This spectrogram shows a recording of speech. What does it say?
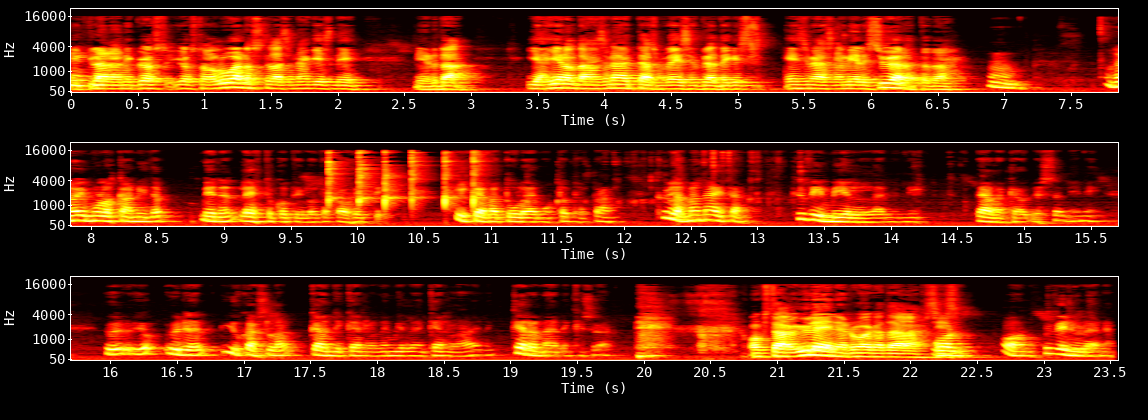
Niin. kyllä nämä, niin jos, jos tuolla luonnossa se näkisi, niin, niin tota, ja hienoltahan se näyttäisi, mutta ei se kyllä tekisi ensimmäisenä mieli syödä tätä. Mm. No ei mullakaan niitä meidän lehtokotiloita kauheasti ikävä tulee, mutta tota, kyllä mä näitä hyvin mielelläni niin täällä käydessäni. Niin y- yhden, jokaisella käyntikerralla niin milloin kerran, kerran ainakin syön. Onko tämä yleinen ruoka täällä? Siis, On, on, hyvin yleinen.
